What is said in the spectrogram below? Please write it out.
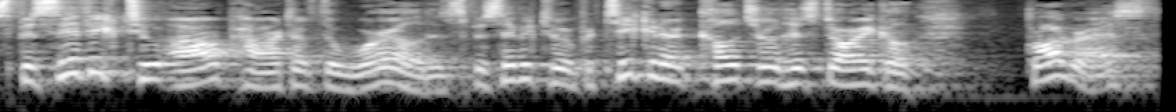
specific to our part of the world. It's specific to a particular cultural historical progress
